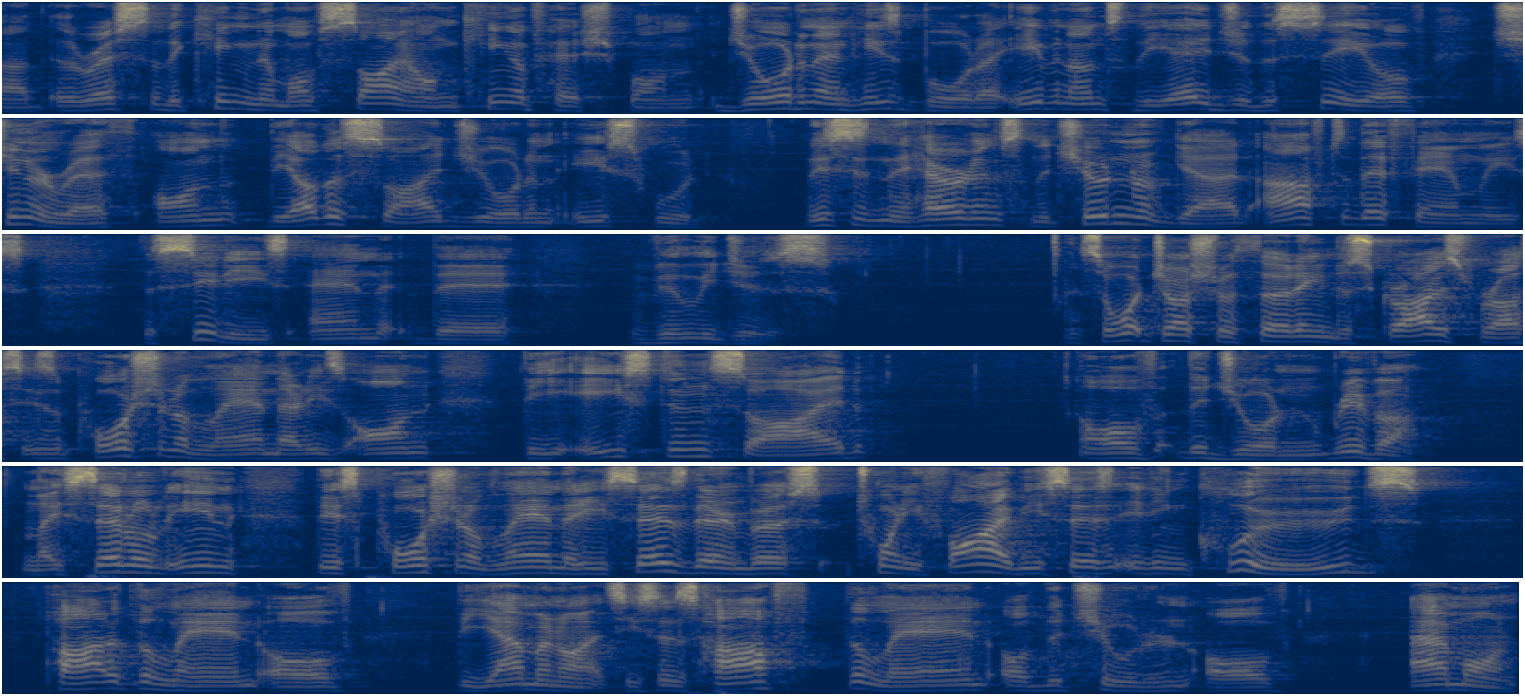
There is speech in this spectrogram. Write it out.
uh, the rest of the kingdom of Sihon, king of Heshbon, Jordan and his border, even unto the edge of the sea of Chinnereth, on the other side Jordan eastward. This is the inheritance of the children of Gad after their families, the cities and their villages. So, what Joshua 13 describes for us is a portion of land that is on the eastern side of the Jordan River. And they settled in this portion of land that he says there in verse 25. He says it includes part of the land of the Ammonites. He says half the land of the children of Ammon.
